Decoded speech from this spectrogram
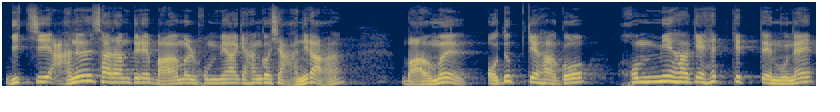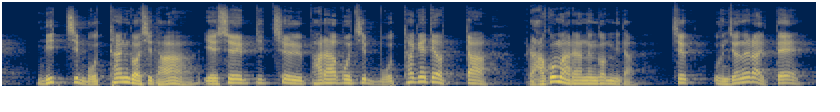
믿지 않은 사람들의 마음을 혼미하게 한 것이 아니라 마음을 어둡게 하고 혼미하게 했기 때문에 믿지 못한 것이다. 예수의 빛을 바라보지 못하게 되었다 라고 말하는 겁니다. 즉 운전을 할 때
